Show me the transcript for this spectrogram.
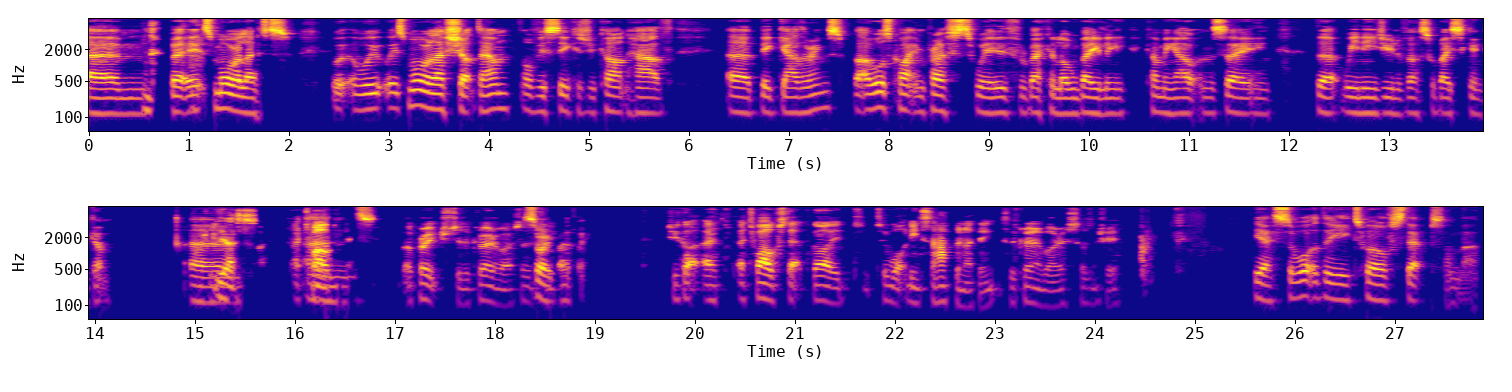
um, but it's more or less we, we, it's more or less shut down, obviously, because you can't have uh, big gatherings. But I was quite impressed with Rebecca Long Bailey coming out and saying that we need universal basic income. Um, yes A 12 and- approach to the coronavirus. sorry, she? Bradley. She's got a, a 12 step guide to what needs to happen, I think, to the coronavirus, hasn't she? Yes. So, what are the twelve steps on that?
